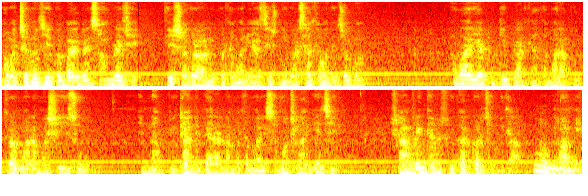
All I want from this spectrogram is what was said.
આ વચનો જે કોઈ ભાઈ બહેન સાંભળે છે તે સગડાઓની પર તમારી આશીષની વર્ષા થવા દેજો બાપ અમારી આ ટૂંકી પ્રાર્થના તમારા પુત્ર અમારા મસી શું એમના પીઠા અને પ્યારા નામ તમારી સમક્ષ લાવીએ છીએ. સાંભળીને તેનો સ્વીકાર કરજો પિતા. આમીન.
